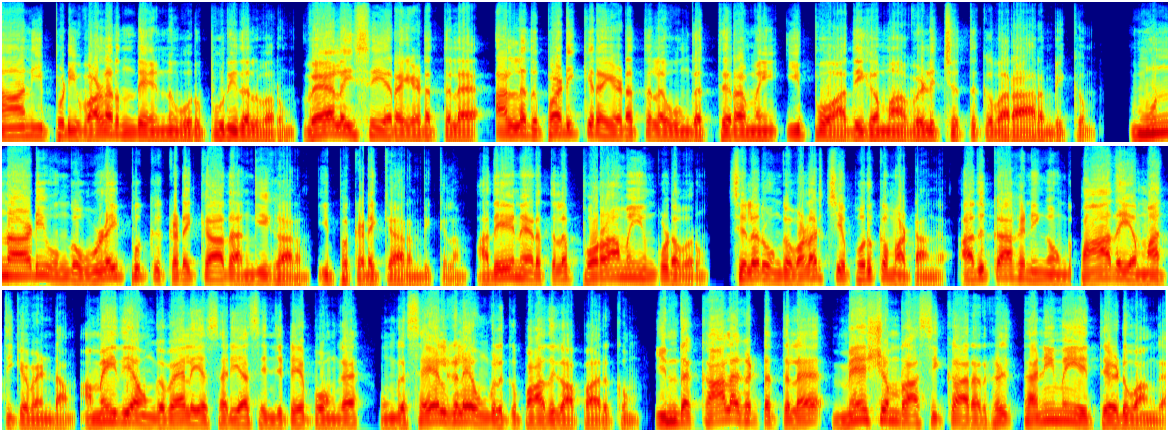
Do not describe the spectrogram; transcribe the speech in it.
நான் இப்படி வளர்ந்தேன்னு ஒரு புரிதல் வரும். வேலை செய்யற இடத்துல அல்லது படிக்கிற இடத்துல உங்க திறமை இப்போ அதிகமா வெளிச்சத்துக்கு வர ஆரம்பிக்கும். முன்னாடி உங்க உழைப்புக்கு கிடைக்காத அங்கீகாரம் இப்ப கிடைக்க ஆரம்பிக்கலாம். அதே நேரத்துல பொறாமையும் கூட வரும். சிலர் உங்க வளர்ச்சியை பொறுக்க மாட்டாங்க. அதுக்காக நீங்க உங்க பாதையை மாத்திக்க வேண்டாம். அமைதியா உங்க வேலையை சரியா செஞ்சுட்டே போங்க. உங்க செயல்களே உங்களுக்கு பாதுகாப்பா இருக்கும். இந்த காலகட்டத்துல மேஷம் ராசிக்காரர்கள் தனிமையை தேடுவாங்க.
